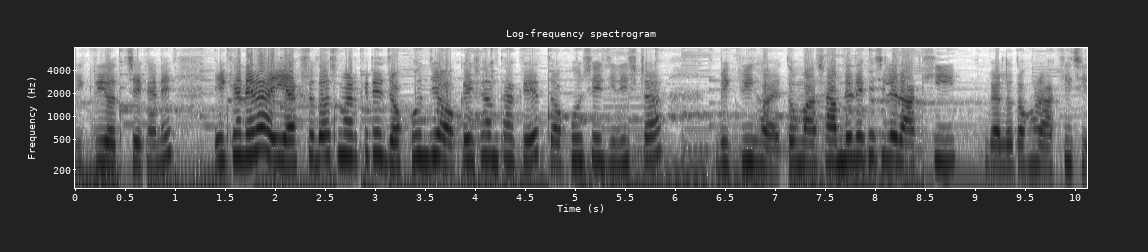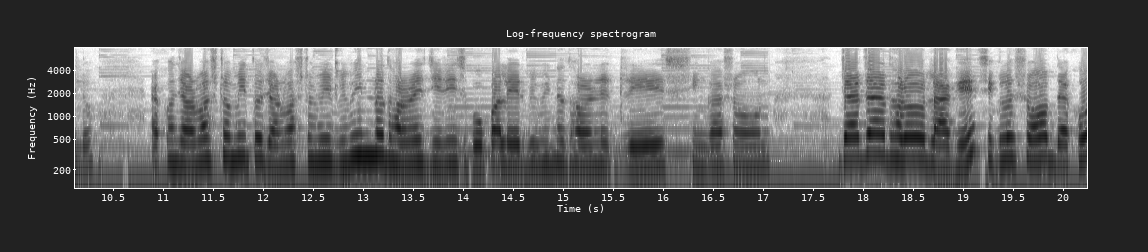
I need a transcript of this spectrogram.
বিক্রি হচ্ছে এখানে। এখানে না এই একশো দশ মার্কেটে যখন যে অকেশন থাকে, তখন সেই জিনিসটা বিক্রি হয়। তো সামনে দেখেছিলে রাখি? গেল তখন রাখি ছিল। এখন জন্মাষ্টমী, তো জন্মাষ্টমীর বিভিন্ন ধরনের জিনিস, গোপালের বিভিন্ন ধরনের ড্রেস, সিংহাসন, যা যা ধরো লাগে, সেগুলো সব দেখো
